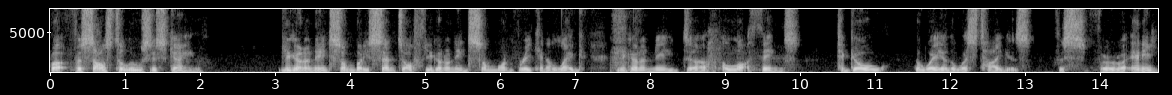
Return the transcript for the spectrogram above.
But for South to lose this game, you're going to need somebody sent off. You're going to need someone breaking a leg. You're going to need uh, a lot of things to go the way of the West Tigers for, for any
